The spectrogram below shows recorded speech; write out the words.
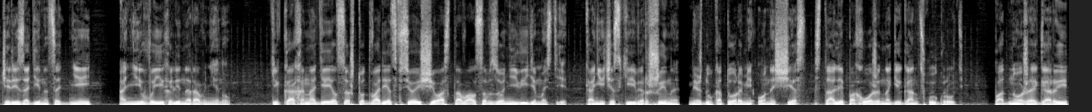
Через 11 дней они выехали на равнину. Кикаха надеялся, что дворец все еще оставался в зоне видимости. Конические вершины, между которыми он исчез, стали похожи на гигантскую грудь. Подножие горы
